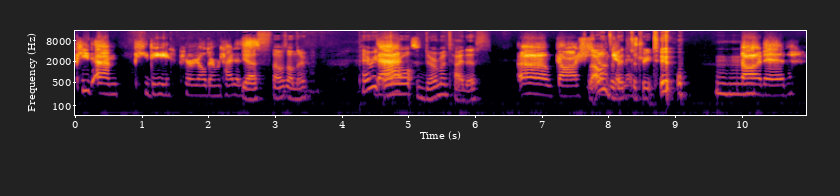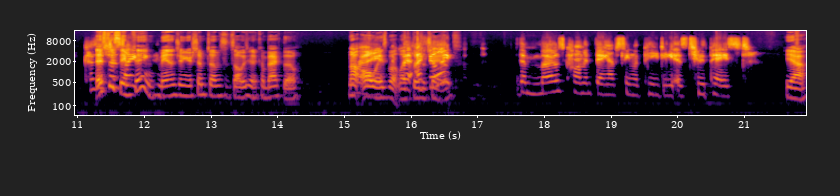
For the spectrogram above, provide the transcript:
P um PD periodic dermatitis. Yes, that was on there. Perioral That- dermatitis. Oh gosh. That don't one's a bitch me to treat too. Mm-hmm. started. Cause It's, it's, the just same like, thing. Managing your symptoms, it's always gonna come back though. Not Right. always, but like But there's a feel like- chance. The most common thing I've seen with PD is toothpaste. Yeah.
